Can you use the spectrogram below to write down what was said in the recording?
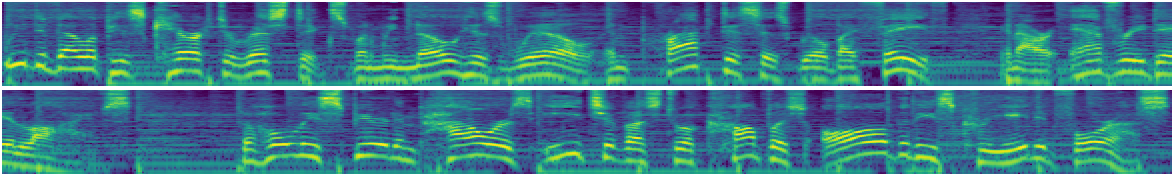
We develop His characteristics when we know His will and practice His will by faith in our everyday lives. The Holy Spirit empowers each of us to accomplish all that He's created for us,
